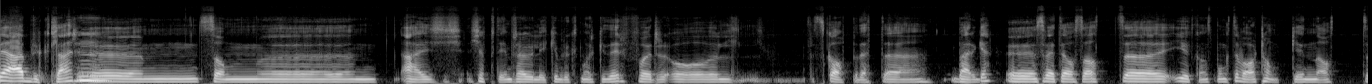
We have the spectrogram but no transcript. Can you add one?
det er bruktklær mm. uh, som uh, er kjøpt inn fra ulike bruktmarkeder for å skape dette berget. så vet jeg også at i utgangspunktet var tanken at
